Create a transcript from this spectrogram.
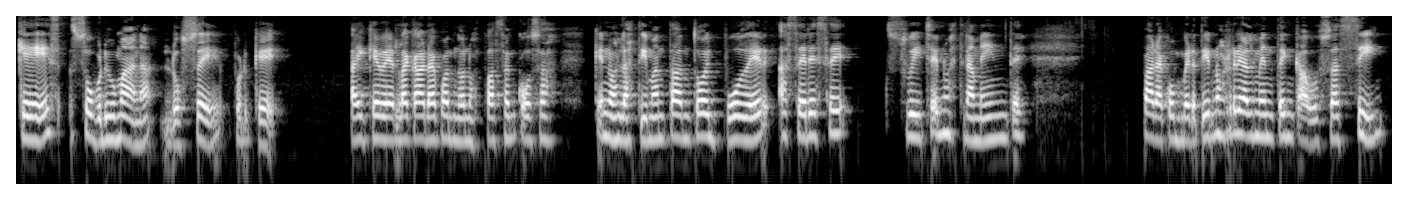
que es sobrehumana, lo sé, porque hay que ver la cara cuando nos pasan cosas que nos lastiman tanto, el poder hacer ese switch en nuestra mente para convertirnos realmente en causa, sí,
